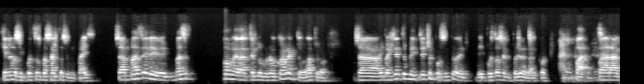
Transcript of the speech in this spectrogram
tienen los impuestos más altos en el país. O sea, más de, más, no voy a darte el número correcto, ¿verdad? Pero, o sea, imagínate un 28% de, de impuestos en el precio del alcohol. Pa- para,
